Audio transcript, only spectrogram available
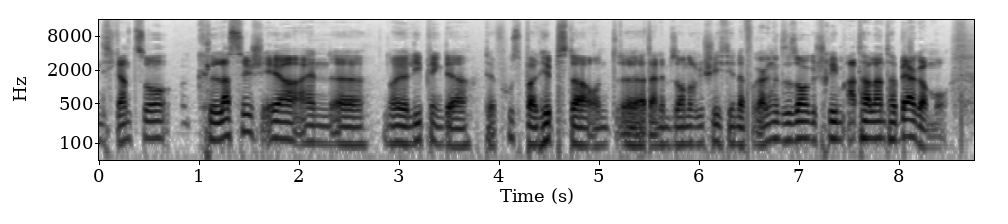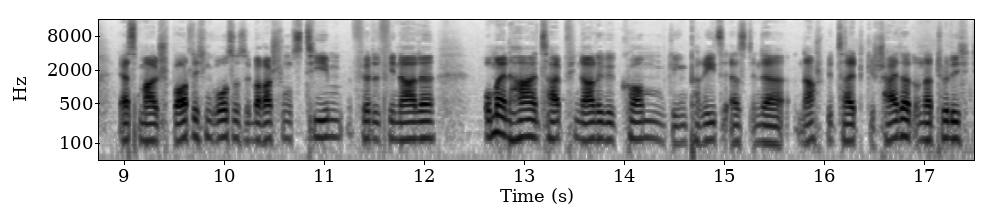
nicht ganz so klassisch, eher ein äh, neuer Liebling der, der Fußball-Hipster und äh, hat eine besondere Geschichte in der vergangenen Saison geschrieben. Atalanta Bergamo. Erstmal sportlich ein großes Überraschungsteam, Viertelfinale, um ein Haar ins Halbfinale gekommen, gegen Paris erst in der Nachspielzeit gescheitert und natürlich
